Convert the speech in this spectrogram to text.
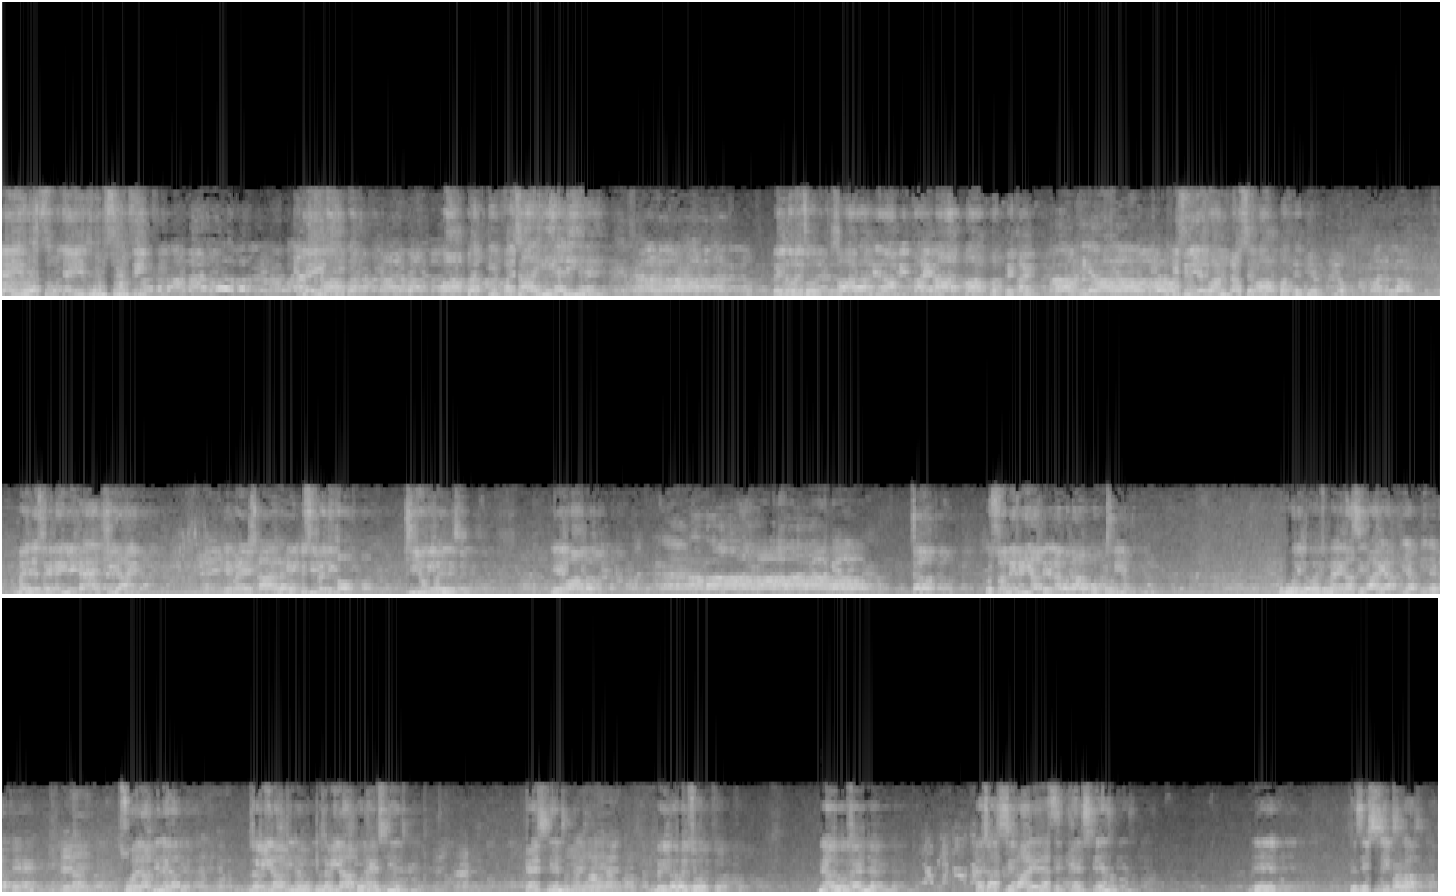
یہی یہی خوبصورتی یہی محبت محبت کی وجہ توجہ سارا نظام کائنات محبت پہ قائم ہے۔ اس لیے تو ہم در سے محبت دیتے ہیں۔ مجلس پہ کہیں لکھا ہے، شیعہ ہیں۔ یہ بڑے اشتہار لگے، کسی پہ دکھاؤ۔ شیعوں کی مجلس۔ یہ محبت۔ چلو، کچھ بندے نہیں آتے، میں بتا رہا ہوں وہ کیوں نہیں پوری توجہ۔ میں نے کہا ستارے اپنی اپنی جگہ پہ ہیں۔ سورج اپنی جگہ پہ۔ زمین اپنی جگہ پہ۔ زمین آپ کو کھینچتی ہے؟ کھینچتی ہے؟ بے توجہ۔ نیاز حسین جائے۔ اچھا ستارے جیسے کھینچتے ہیں یہ فزکس نہیں پڑھ رہا۔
